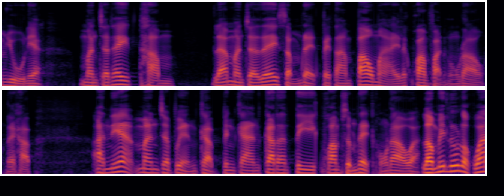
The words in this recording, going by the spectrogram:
ำอยู่เนี่ยมันจะได้ทำและมันจะได้สำเร็จไปตามเป้าหมายและความฝันของเรานะครับ อันเนี้ยมันจะเปลี่ยนกับเป็นการการันตีความสำเร็จของเราอะเราไม่รู้หรอกว่า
